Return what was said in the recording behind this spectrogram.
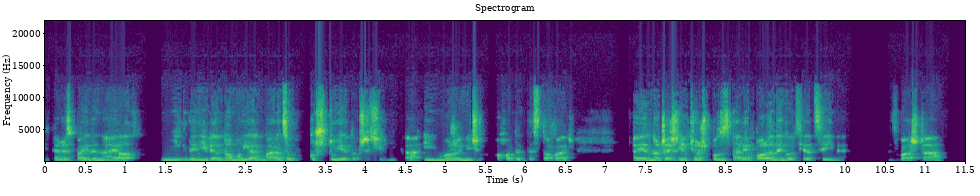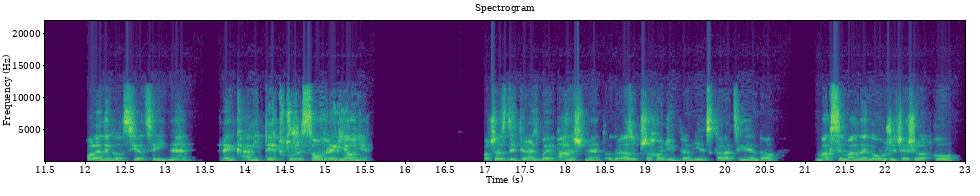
deterrence by denial nigdy nie wiadomo, jak bardzo kosztuje to przeciwnika i może mieć ochotę testować, a jednocześnie wciąż pozostawia pole negocjacyjne, zwłaszcza pole negocjacyjne rękami tych, którzy są w regionie. Podczas deterrence by punishment od razu przechodzi w drabinie eskalacyjne do maksymalnego użycia środków,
